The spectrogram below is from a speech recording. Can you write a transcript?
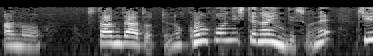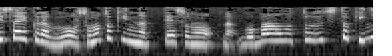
あの、スタンダードっていうのを根本にしてないんですよね。小さいクラブをその時になって、その5番を打つ時に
